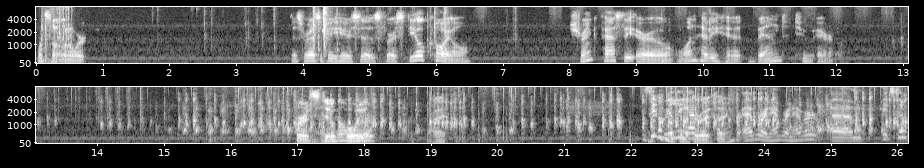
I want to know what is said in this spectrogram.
What's not gonna work? This recipe here says for a steel coil, shrink past the arrow, one heavy hit, bend to arrow. For a steel gonna coil? Right. Does it really looking have the to right cook thing. forever and ever and ever? Um, it still.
